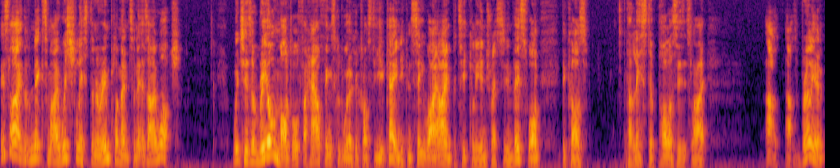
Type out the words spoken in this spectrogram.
it's like they've nicked my wish list and are implementing it as I watch. Which is a real model for how things could work across the UK. And you can see why I'm particularly interested in this one because the list of policies, it's like, oh, that's brilliant.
